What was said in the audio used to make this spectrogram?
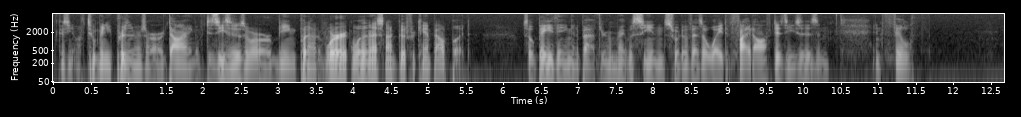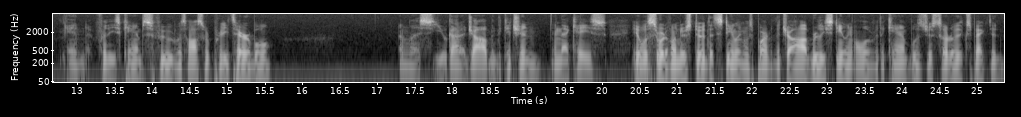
Because, you know, if too many prisoners are, are dying of diseases or, or being put out of work, well, then that's not good for camp output. So bathing in a bathroom, right, was seen sort of as a way to fight off diseases and, and filth and for these camps, food was also pretty terrible. Unless you got a job in the kitchen. In that case, it was sort of understood that stealing was part of the job. Really, stealing all over the camp was just sort of expected.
